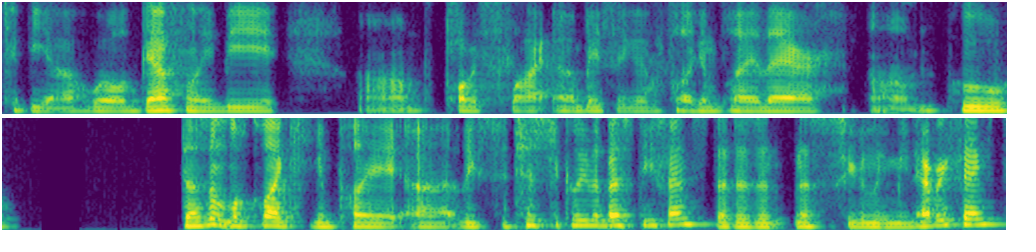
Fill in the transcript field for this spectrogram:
Tapia will definitely be um, probably slide uh, basically plug and play there. Um, who doesn't look like he can play uh, at least statistically the best defense. That doesn't necessarily mean everything,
